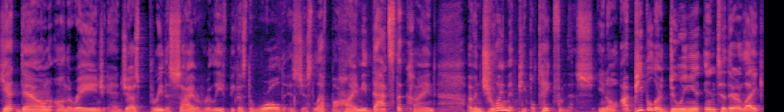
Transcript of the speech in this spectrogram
get down on the range and just breathe a sigh of relief because the world is just left behind me. That's the kind of enjoyment people take from this. You know, I, people are doing it into their like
